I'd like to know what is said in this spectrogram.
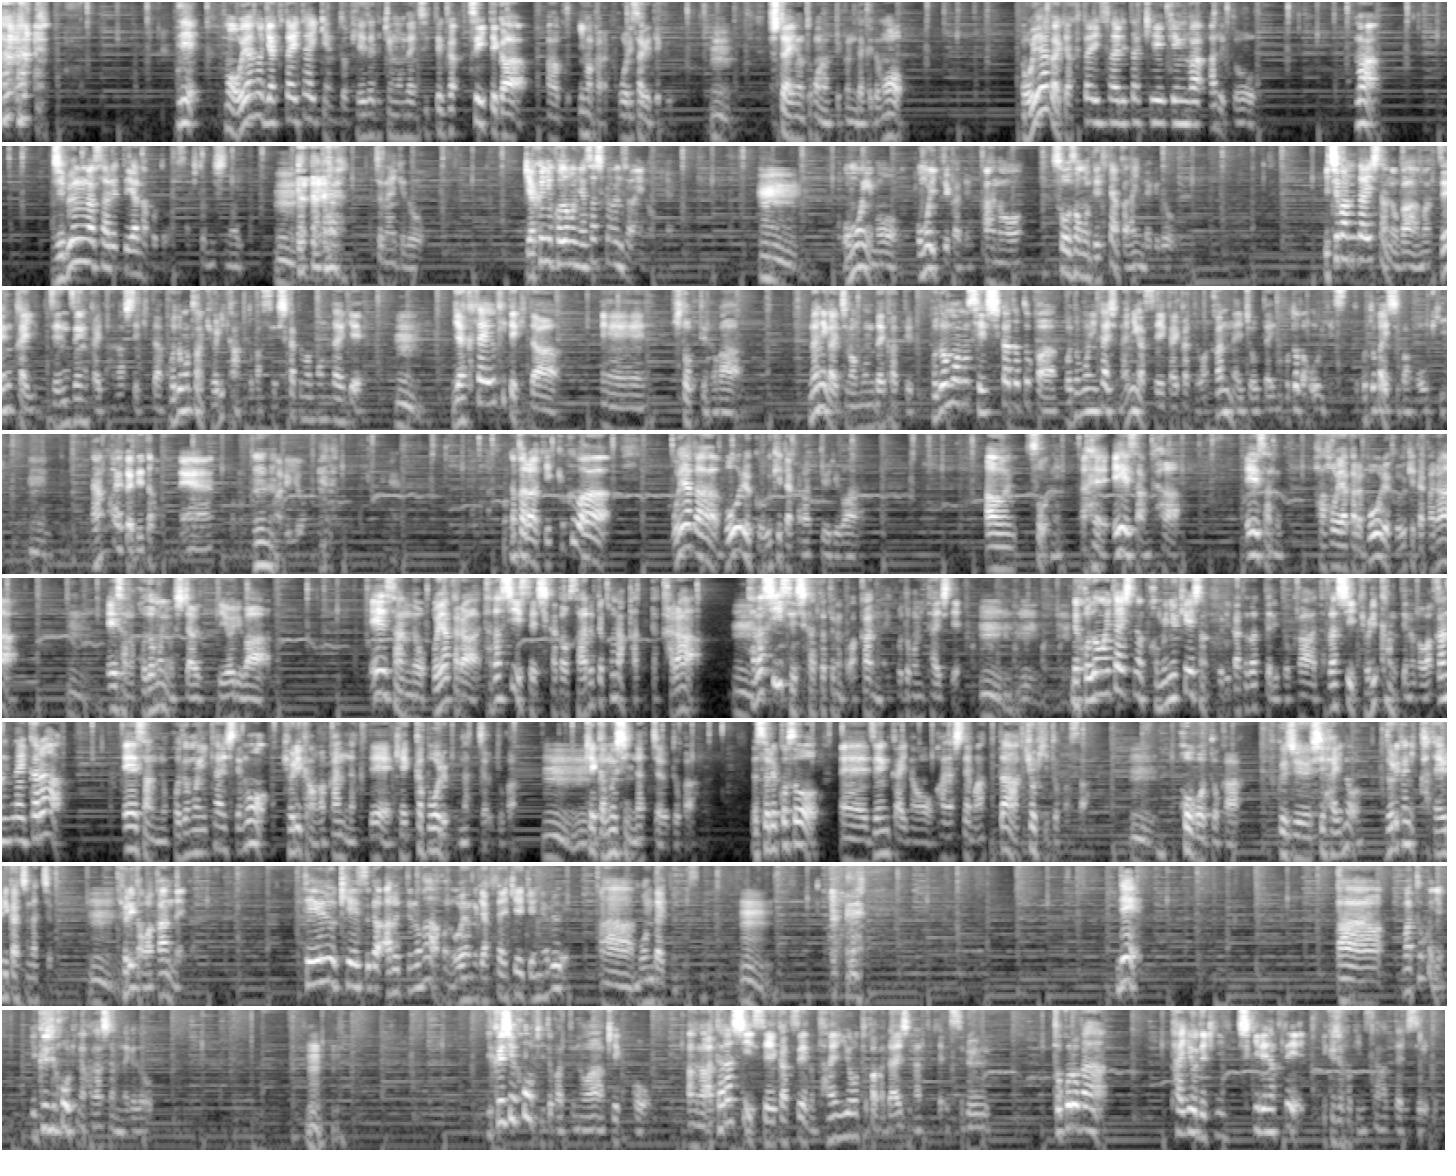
で、まあ、親の虐待体験と経済的問題についてがついてがあ今から掘り下げていく。うん主体のところになってくるんだけども親が虐待された経験があるとまあ自分がされて嫌なことはさ人にしない。うん。じゃないけど逆に子供に優しくなるんじゃないの？みたいな。うん。思いも思いっていうかねあの想像もできなくはないんだけど一番大事なのが、まあ、前回前々回と話してきた子供との距離感とか接し方の問題でうん。虐待を受けてきた、えー人っていうのが何が一番問題かっていうと子供の接し方とか子供に対して何が正解かって分かんない状態のことが多いですってことが一番大きい。うん何回か出たもんねうんあるよだから結局は親が暴力を受けたからっていうよりはあそうねはい A さんが A さんの母親から暴力を受けたからうん。A さんの子供にもしちゃうっていうよりは A さんの親から正しい接し方をされてこなかったからうん。正しい接し方っていうのが分かんない子供に対してうん。うん。で子供に対してのコミュニケーションの取り方だったりとか正しい距離感っていうのが分かんないから A さんの子供に対しても距離感分かんなくて結果暴力になっちゃうとかうん。うん。結果無視になっちゃうとかでそれこそ、えー前回のお話でもあった拒否とかさうん。保護とか服従支配のどれかに偏りがちになっちゃううん。距離感分かんないからっていうケースがあるっていうのがこの親の虐待経験によるあー問題点ですねうん。であー、まあ、特に育児放棄の話なんだけどうん。育児放棄とかっていうのは結構あの新しい生活への対応とかが大事になってきたりするところが対応できしきれなくて育児放棄につながったりすると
